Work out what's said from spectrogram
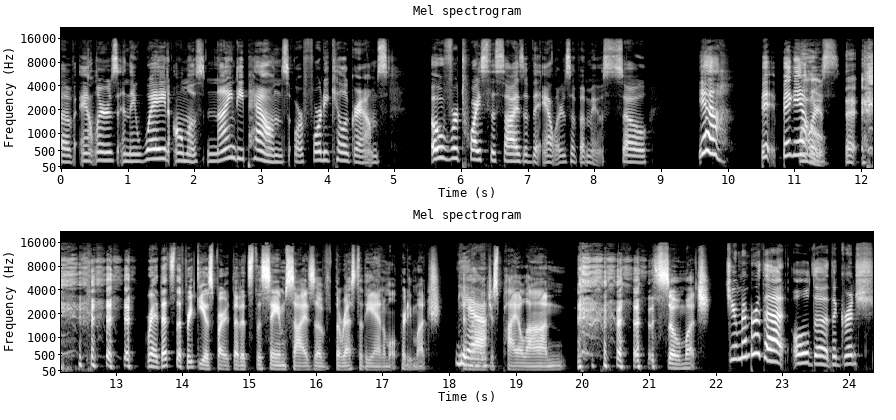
of antlers, and they weighed almost 90 pounds or 40 kilograms, over twice the size of the antlers of a moose. So, yeah, big, big antlers. Whoa, that right. That's the freakiest part. That it's the same size of the rest of the animal, pretty much. And Yeah. they just pile on so much. Do you remember that old uh, the Grinch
